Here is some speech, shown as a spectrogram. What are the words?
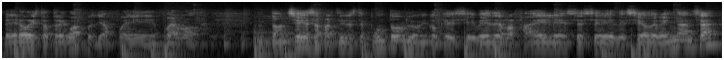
pero esta tregua pues ya fue rota. Entonces, a partir de este punto, lo único que se ve de Rafael es ese deseo de venganza.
